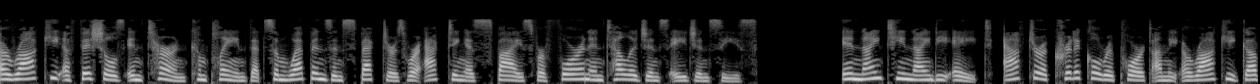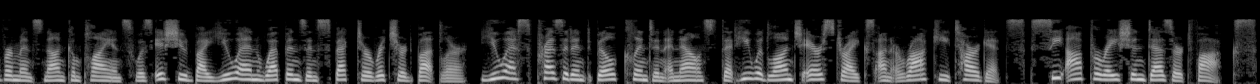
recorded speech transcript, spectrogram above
Iraqi officials in turn complained that some weapons inspectors were acting as spies for foreign intelligence agencies. In 1998, after a critical report on the Iraqi government's noncompliance was issued by UN Weapons Inspector Richard Butler, U.S. President Bill Clinton announced that he would launch airstrikes on Iraqi targets see Operation Desert Fox.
